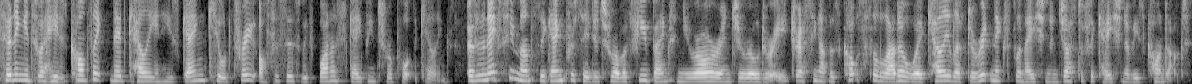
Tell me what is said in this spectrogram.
Turning into a heated conflict, Ned Kelly and his gang killed three officers, with one escaping to report the killings. Over the next few months, the gang proceeded to rob a few banks in Euroa and Jerilderie, dressing up as cops for the latter, where Kelly left a written explanation and justification of his conduct,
